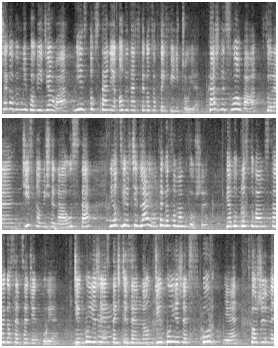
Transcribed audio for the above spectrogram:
czego bym nie powiedziała, nie jest to w stanie oddać tego, co w tej chwili czuję. Każde słowa, które cisną mi się na usta, nie odzwierciedlają tego, co mam w duszy. Ja po prostu Wam z całego serca dziękuję. Dziękuję, że jesteście ze mną. Dziękuję, że wspólnie tworzymy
